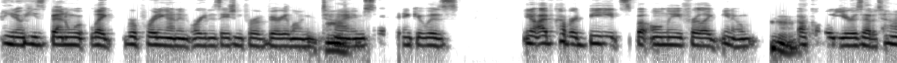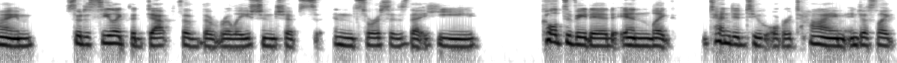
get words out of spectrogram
you know he's been like reporting on an organization for a very long mm-hmm. time mm. so i think it was you know i've covered beats but only for like you know mm. a couple years at a time so to see like the depth of the relationships and sources that he cultivated and like tended to over time and just like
